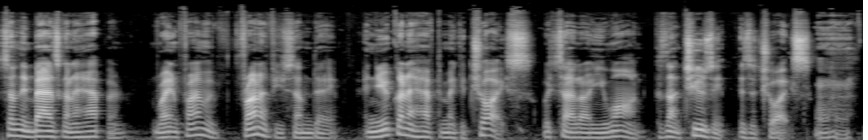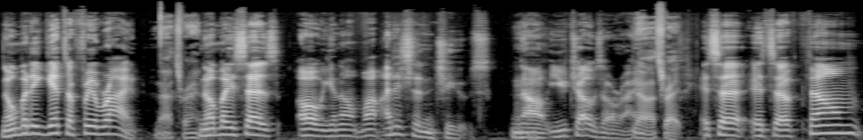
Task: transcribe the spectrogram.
something bad's going to happen right in front of, front of you someday. And you're going to have to make a choice. Which side are you on? Because not choosing is a choice. Mm-hmm. Nobody gets a free ride. That's right. Nobody says, "Oh, you know, well, I just didn't choose." Mm-hmm. No, you chose all right. No, that's right. It's a it's a film.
